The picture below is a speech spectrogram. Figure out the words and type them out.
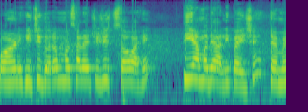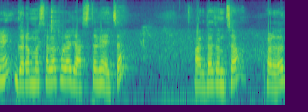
पण ही जी गरम मसाल्याची जी चव आहे ती यामध्ये आली पाहिजे. त्यामुळे गरम मसाला थोडा जास्त घ्यायचा. अर्धा चमचा हळद.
